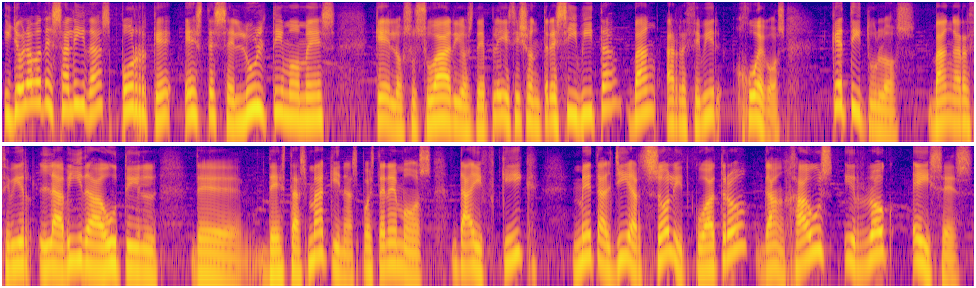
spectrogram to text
Y yo hablaba de salidas porque este es el último mes que los usuarios de PlayStation 3 y Vita van a recibir juegos. ¿Qué títulos van a recibir la vida útil de, estas máquinas? Pues tenemos Dive Kick, Metal Gear Solid 4, Gunhouse y Rogue Aces.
